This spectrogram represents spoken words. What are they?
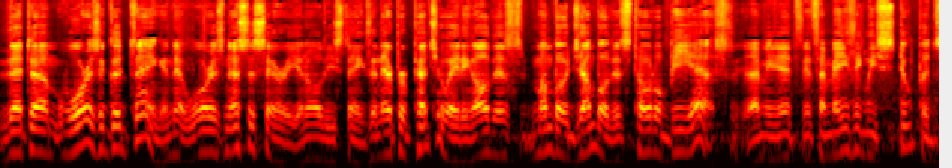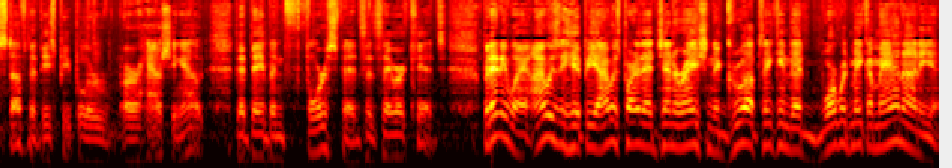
that um, war is a good thing and that war is necessary and all these things. And they're perpetuating all this mumbo jumbo that's total BS. I mean, it's, it's amazingly stupid stuff that these people are, are hashing out that they've been force fed since they were kids. But anyway, I was a hippie. I was part of that generation that grew up thinking that war would make a man out of you.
